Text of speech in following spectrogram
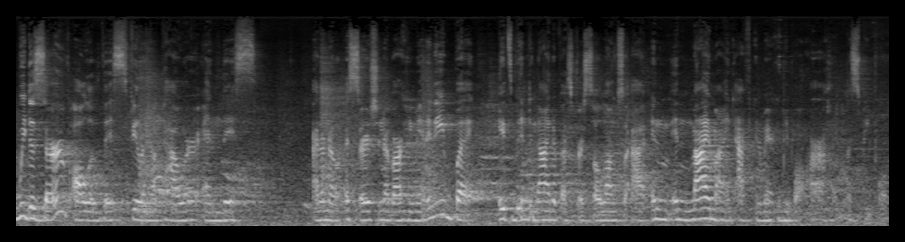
we deserve all of this feeling of power and this I don't know assertion of our humanity, but it's been denied of us for so long. So I, in in my mind, African American people are homeless people.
